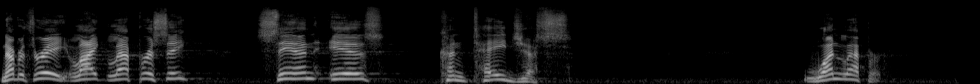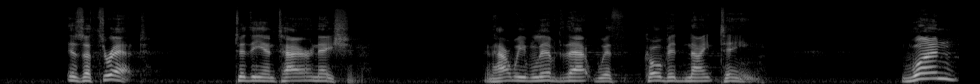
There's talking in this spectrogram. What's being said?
Number three, like leprosy, sin is contagious. One leper is a threat to the entire nation, and how we've lived that with COVID 19. One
